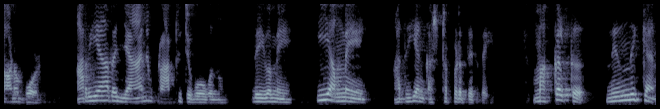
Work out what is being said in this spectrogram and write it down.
കാണുമ്പോൾ അറിയാതെ ഞാനും പ്രാർത്ഥിച്ചു പോകുന്നു. ദൈവമേ ഈ അമ്മയെ അധികം കഷ്ടപ്പെടുത്തരുതേ. മക്കൾക്ക് നിന്ദിക്കാൻ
